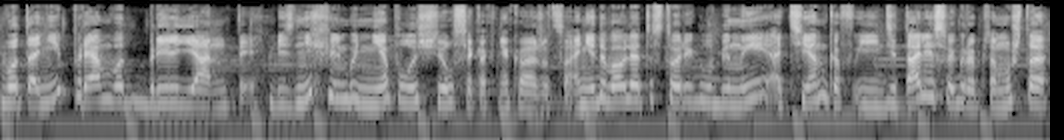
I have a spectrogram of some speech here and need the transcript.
Вот они прям вот бриллианты. Без них фильм бы не получился, как мне кажется. Они добавляют истории глубины, оттенков и деталей своей игры, потому что,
